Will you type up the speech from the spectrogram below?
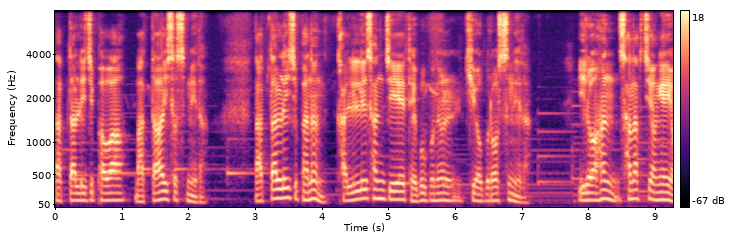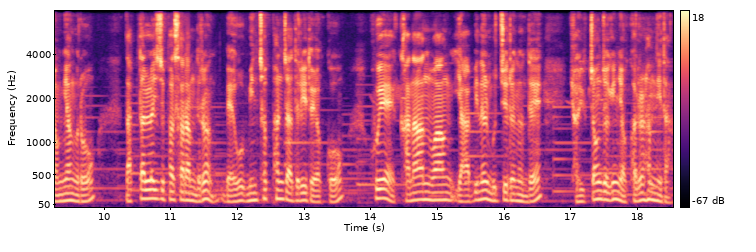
납달리 지파와 맞닿아 있었습니다. 납달리 지파는 갈릴리 산지의 대부분을 기업으로 얻습니다. 이러한 산악 지형의 영향으로 납달리 지파 사람들은 매우 민첩한 자들이 되었고 후에 가나안 왕 야빈을 무찌르는데 결정적인 역할을 합니다.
